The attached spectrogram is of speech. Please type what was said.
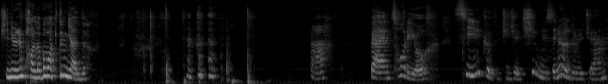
Şimdi benim parlama vaktim geldi. ah, ben Torio. Seni kötü çiçek. Şimdi seni öldüreceğim.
